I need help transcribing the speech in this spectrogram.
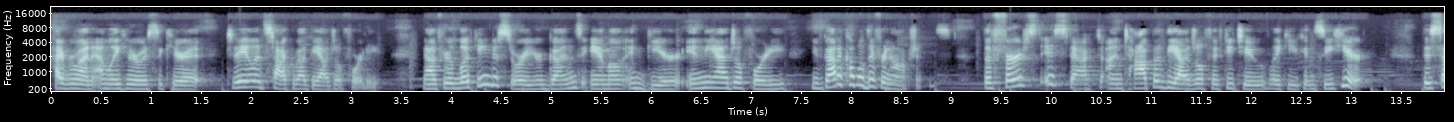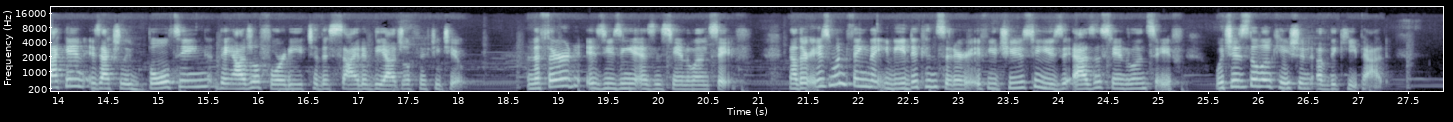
Hi everyone, Emily here with Secure-It. Today let's talk about the Agile 40. Now if you're looking to store your guns, ammo, and gear in the Agile 40, you've got a couple different options. The first is stacked on top of the Agile 52 like you can see here. The second is actually bolting the Agile 40 to the side of the Agile 52. And the third is using it as a standalone safe. Now there is one thing that you need to consider if you choose to use it as a standalone safe, which is the location of the keypad.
